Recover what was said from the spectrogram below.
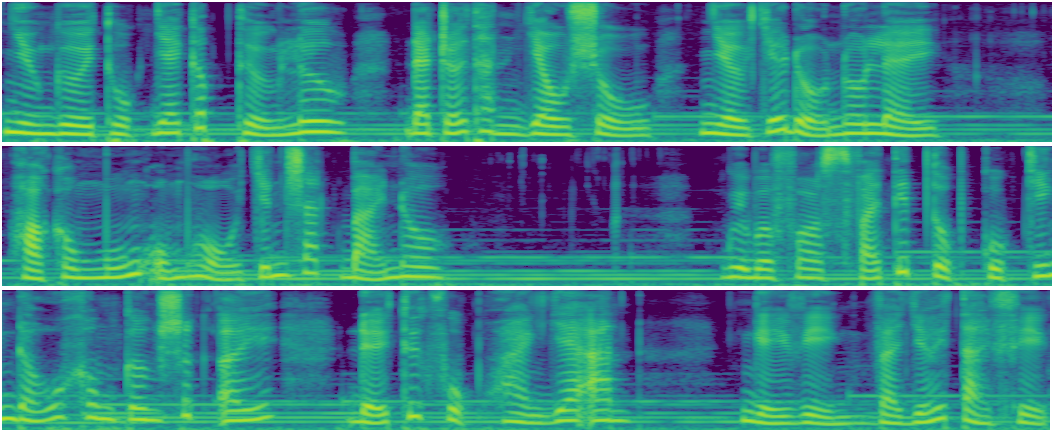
Nhiều người thuộc giai cấp thượng lưu đã trở thành giàu sụ nhờ chế độ nô lệ. Họ không muốn ủng hộ chính sách bãi nô. Wilberforce phải tiếp tục cuộc chiến đấu không cân sức ấy để thuyết phục Hoàng gia Anh, nghị viện và giới tài phiệt.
